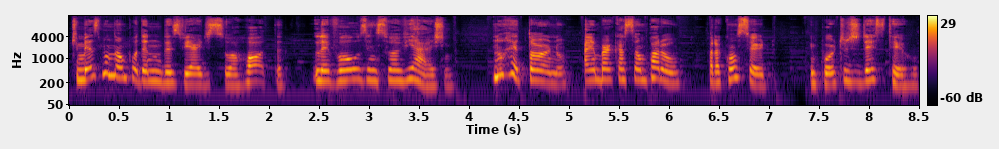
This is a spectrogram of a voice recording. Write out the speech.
que, mesmo não podendo desviar de sua rota, levou-os em sua viagem. No retorno, a embarcação parou para conserto em Porto de Desterro,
